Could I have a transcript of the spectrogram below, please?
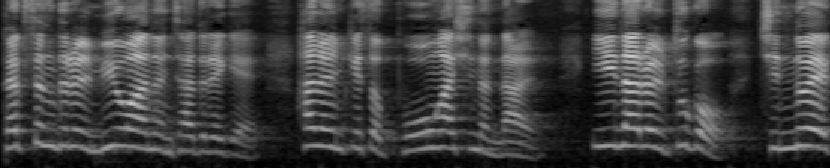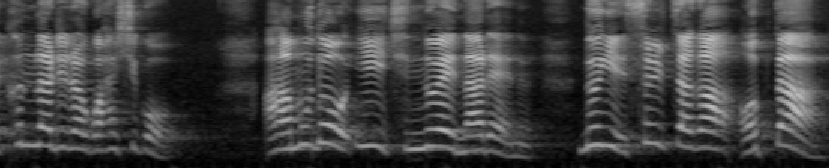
백성들을 미워하는 자들에게 하나님께서 보응하시는 날, 이 날을 두고 진노의 큰 날이라고 하시고 아무도 이 진노의 날에는 능히 쓸 자가 없다.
